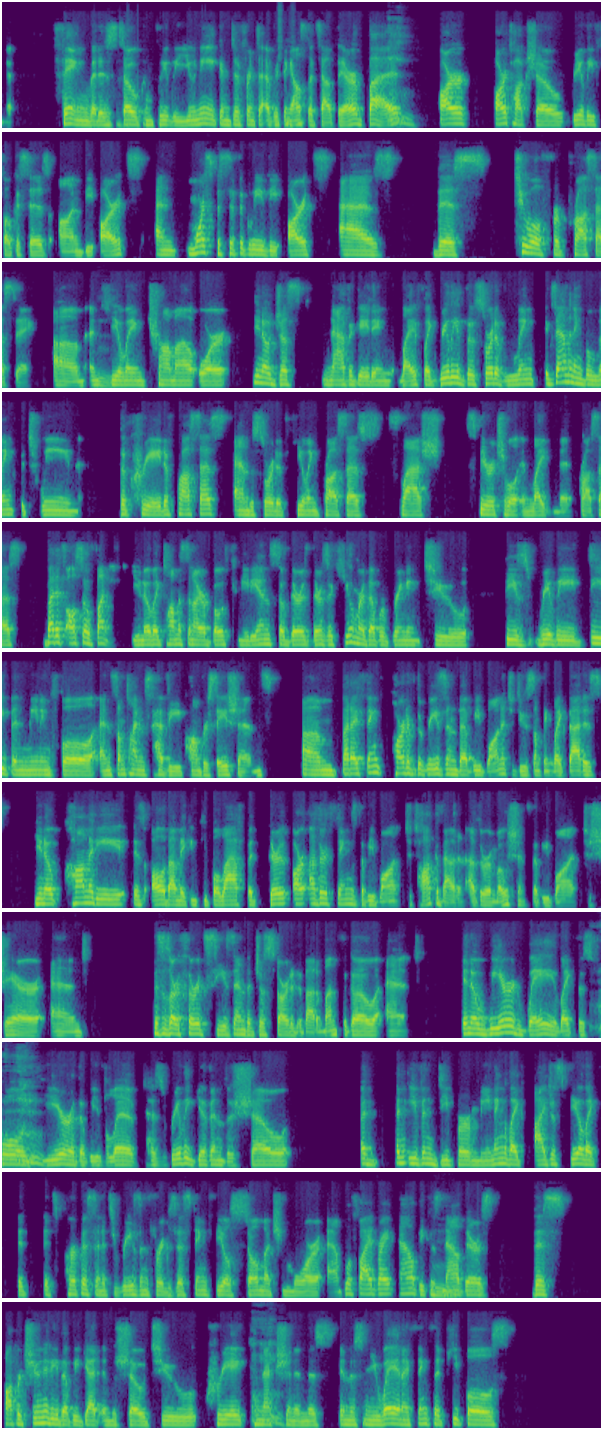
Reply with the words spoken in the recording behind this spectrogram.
thing that is so completely unique and different to everything else that's out there. But our our talk show really focuses on the arts, and more specifically, the arts as this tool for processing um, and Mm. healing trauma, or you know, just navigating life. Like really, the sort of link, examining the link between the creative process and the sort of healing process slash spiritual enlightenment process. But it's also funny, you know. Like Thomas and I are both comedians, so there's there's a humor that we're bringing to these really deep and meaningful and sometimes heavy conversations. Um, but I think part of the reason that we wanted to do something like that is, you know, comedy is all about making people laugh, but there are other things that we want to talk about and other emotions that we want to share. And this is our third season that just started about a month ago. And in a weird way, like this whole year that we've lived has really given the show a, an even deeper meaning. Like I just feel like it, its purpose and its reason for existing feels so much more amplified right now because Mm. now there's this opportunity that we get in the show to create connection in this in this new way and i think that people's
